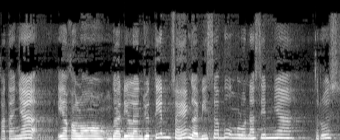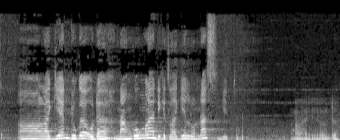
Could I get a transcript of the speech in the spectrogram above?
Katanya ya kalau nggak dilanjutin saya nggak bisa bu ngelunasinnya. Terus uh, lagian juga udah nanggung lah dikit lagi lunas gitu ah ya udah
